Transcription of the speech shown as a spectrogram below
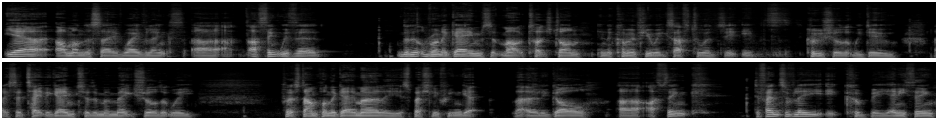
Yeah, I'm on the same wavelength. Uh, I think with the the little run of games that Mark touched on in the coming few weeks afterwards, it, it's crucial that we do, like I said, take the game to them and make sure that we put a stamp on the game early, especially if we can get that early goal. Uh, I think defensively, it could be anything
